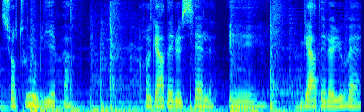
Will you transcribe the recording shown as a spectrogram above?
Surtout n'oubliez pas, regardez le ciel et gardez l'œil ouvert.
